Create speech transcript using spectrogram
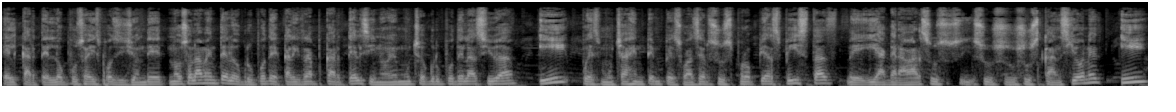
El cartel lo puso a disposición de no solamente de los grupos de Cali Rap Cartel, sino de muchos grupos de la ciudad. Y pues mucha gente empezó a hacer sus propias pistas de, y a grabar sus, sus, sus, sus canciones y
